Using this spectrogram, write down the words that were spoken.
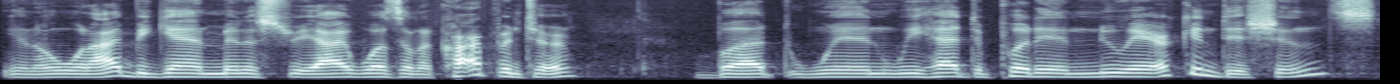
you know, when I began ministry, I wasn't a carpenter, but when we had to put in new air conditions,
